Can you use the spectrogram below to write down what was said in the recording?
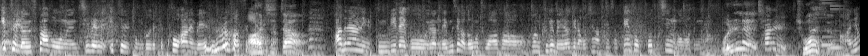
이틀 연습하고 오면 집에 이틀 정도 이렇게 코 안에 매일 놀거든요. 아 진짜? 아드레날린이 분비되고 이런 냄새가 너무 좋아서 저는 그게 매력이라고 생각해서 계속 꽂힌 거거든요. 원래 차를 좋아했어요? 어, 아니요?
